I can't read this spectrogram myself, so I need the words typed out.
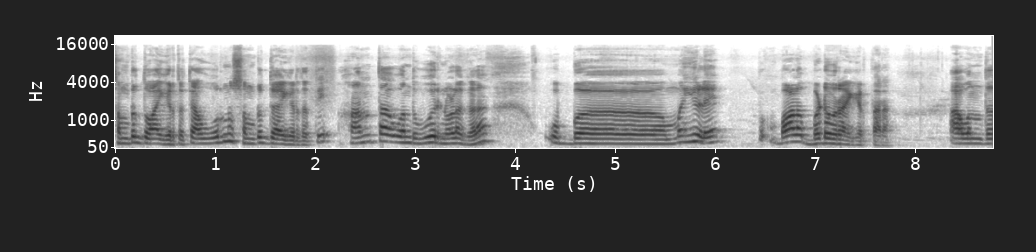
ಸಮೃದ್ಧವಾಗಿರ್ತೈತಿ ಆ ಊರನ್ನು ಸಮೃದ್ಧವಾಗಿರ್ತೈತಿ ಅಂಥ ಒಂದು ಊರಿನೊಳಗೆ ಒಬ್ಬ ಮಹಿಳೆ ಭಾಳ ಬಡವರಾಗಿರ್ತಾರೆ. ಆ ಒಂದು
